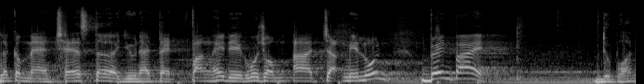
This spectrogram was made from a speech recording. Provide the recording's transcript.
และก็แมนเชสเตอร์ยูไนเต็ดฟังให้ดีคุณผู้ชมอาจจะมีลุ้นบินไป ดูบอล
